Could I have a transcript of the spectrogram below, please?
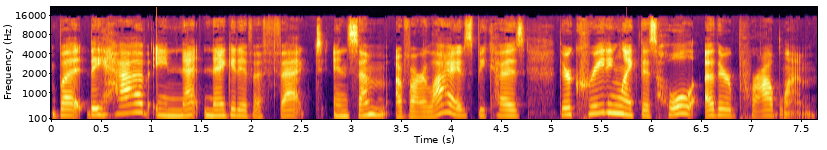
but they have a net negative effect in some of our lives because they're creating like this whole other problem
